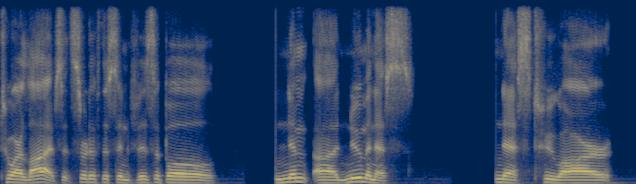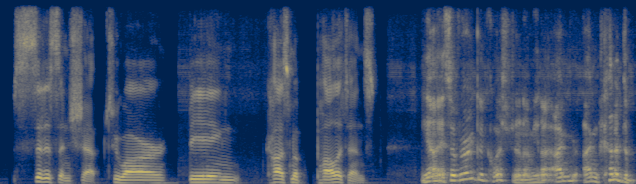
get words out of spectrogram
to our lives. It's sort of this invisible, uh, numinousness to our citizenship, to our being cosmopolitans. Yeah, it's a very good question. I mean, I, I'm I'm kind of di-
